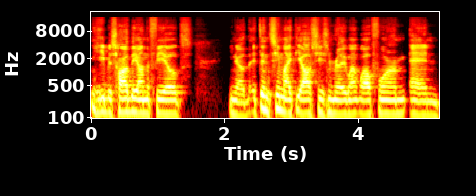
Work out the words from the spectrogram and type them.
he was hardly on the field. You know, it didn't seem like the offseason really went well for him. And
